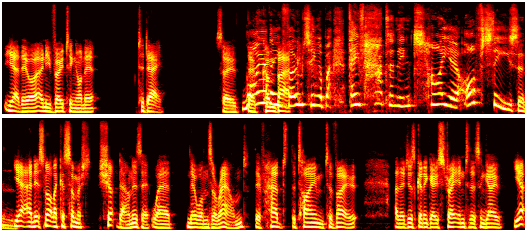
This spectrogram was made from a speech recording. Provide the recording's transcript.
Yeah, they were only voting on it today. So Why are they back. voting about they've had an entire off season. Yeah, and it's not like a summer sh- shutdown, is it? Where no one's around. They've had the time to vote, and they're just going to go straight into this and go, "Yeah,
